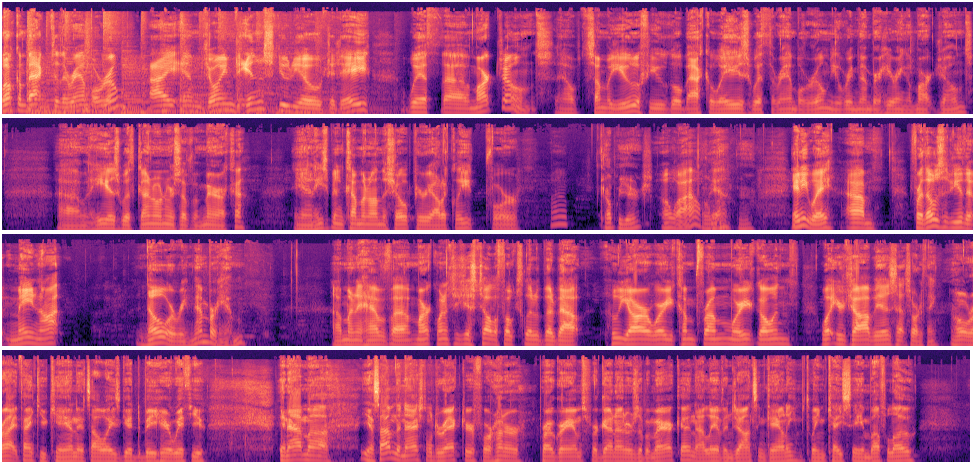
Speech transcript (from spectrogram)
Welcome back to the Ramble Room. I am joined in studio today with uh, Mark Jones. Now, some of you, if you go back a ways with the Ramble Room, you'll remember hearing of Mark Jones. Um, he is with Gun Owners of America, and he's been coming on the show periodically for a couple years. A while, oh, yeah. yeah. Anyway, um, for those of you that may not know or remember him, I'm going to have uh, Mark. Why don't you just tell the folks a little bit about who you are, where you come from, where you're going, what your job is, that sort of thing. All right. Thank you, Ken. It's always good to be here with you. And I'm, uh, yes, I'm the national director for hunter programs for Gun Owners of America, and I live in Johnson County between Kaycee and Buffalo.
